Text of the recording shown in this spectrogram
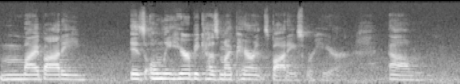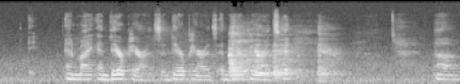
My body is only here because my parents' bodies were here. Um, and my and their parents and their parents and their parents. Um,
